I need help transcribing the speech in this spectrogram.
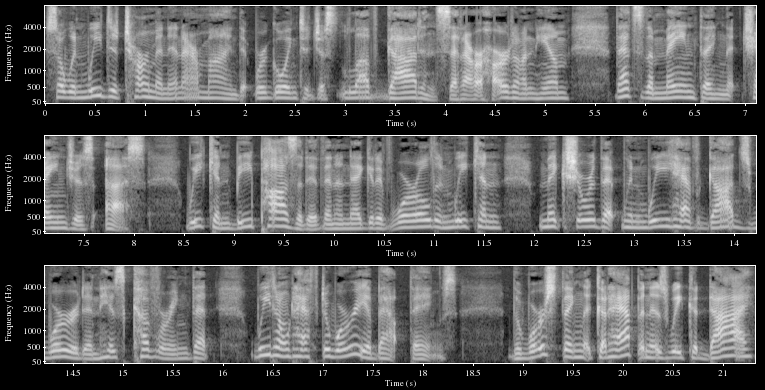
So when we determine in our mind that we're going to just love God and set our heart on Him, that's the main thing that changes us. We can be positive in a negative world and we can make sure that when we have God's Word and His covering that we don't have to worry about things. The worst thing that could happen is we could die.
